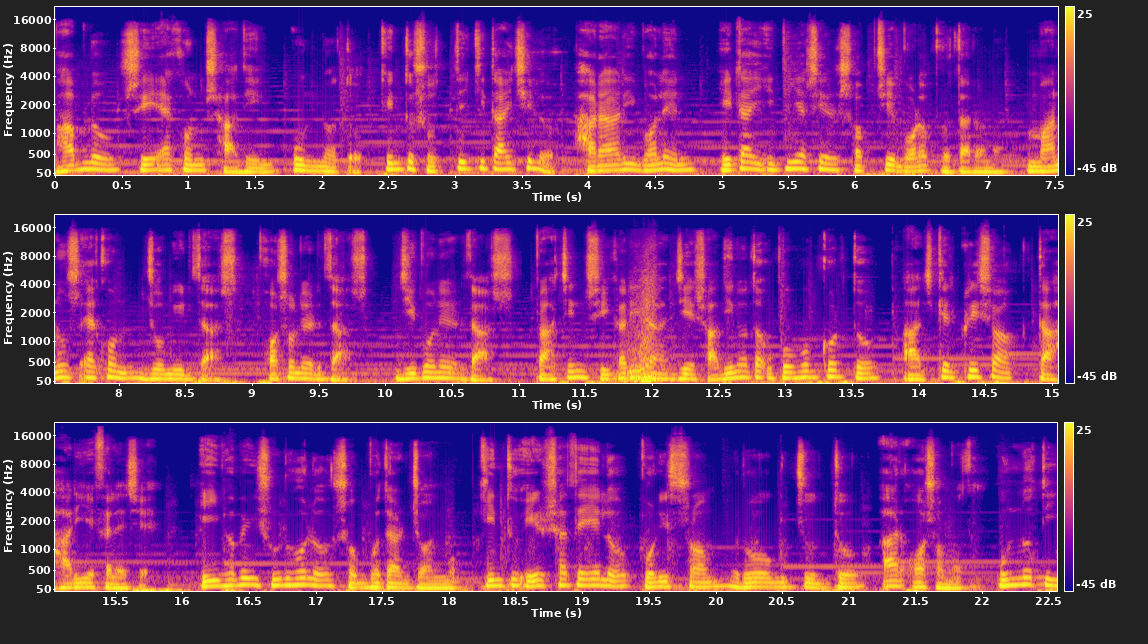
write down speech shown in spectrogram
ভাবল সে এখন স্বাধীন, উন্নত। কিন্তু সত্যি কি তাই ছিল? হারাহারি বলেন, এটাই ইতিহাসের সবচেয়ে বড় প্রতারণা। মানুষ এখন জমির দাস, ফসলের দাস, জীবনের দাস। প্রাচীন শিকারীরা যে স্বাধীনতা উপভোগ করত, আজকের কৃষক তা হারিয়ে ফেলেছে। এইভাবেই শুরু হলো সভ্যতার জন্ম। কিন্তু এর সাথে এলো পরিশ্রম, রোগ, যুদ্ধ আর অসমতা। উন্নতি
